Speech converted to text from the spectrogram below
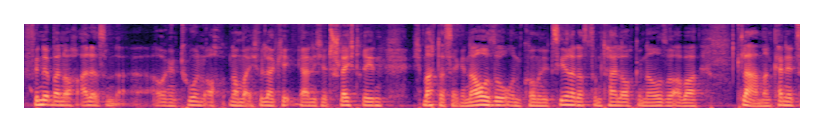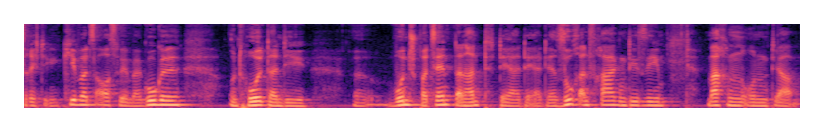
findet man auch alles und Agenturen auch nochmal, ich will da gar nicht jetzt schlecht reden, ich mache das ja genauso und kommuniziere das zum Teil auch genauso, aber klar, man kann jetzt die richtigen Keywords auswählen bei Google und holt dann die Wunschpatienten anhand der, der, der Suchanfragen, die sie machen und ja,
